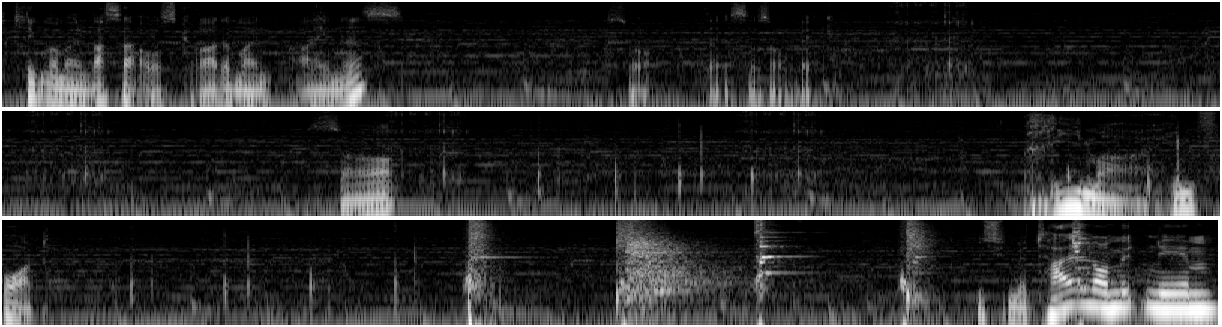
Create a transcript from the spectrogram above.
Ich trinke mal mein Wasser aus, gerade mein eines. So, dann ist das auch weg. So. Prima, hinfort. Bisschen Metall noch mitnehmen.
